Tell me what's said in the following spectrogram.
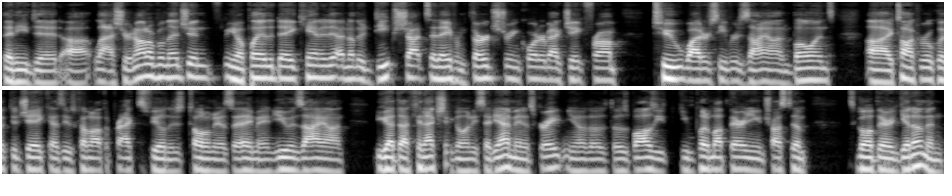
than he did uh, last year. An honorable mention, you know, play of the day candidate, another deep shot today from third string quarterback Jake Fromm to wide receiver Zion Bowens. Uh, I talked real quick to Jake as he was coming off the practice field and just told him, I said, hey, man, you and Zion, you got that connection going. He said, yeah, man, it's great. You know, those those balls, you, you can put them up there and you can trust him to go up there and get them. And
